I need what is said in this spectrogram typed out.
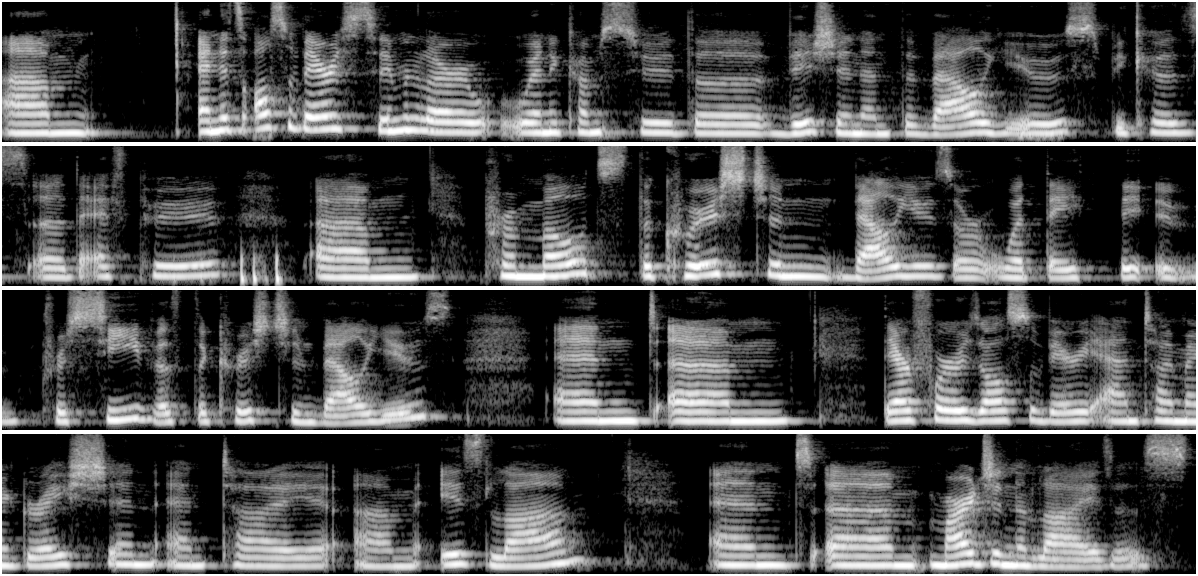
Um, and it's also very similar when it comes to the vision and the values because uh, the FPÖ um, promotes the Christian values or what they th perceive as the Christian values, and um, therefore is also very anti-migration, anti-Islam, and um, marginalizes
